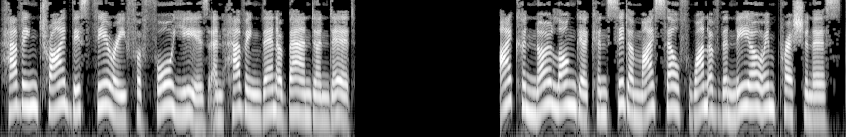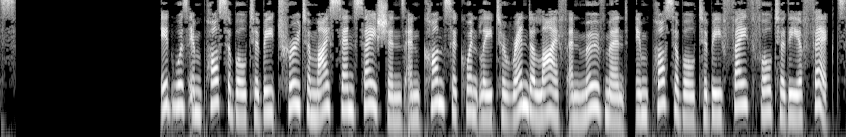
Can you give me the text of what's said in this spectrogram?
Having tried this theory for four years and having then abandoned it, I can no longer consider myself one of the Neo-Impressionists. It was impossible to be true to my sensations and consequently to render life and movement, impossible to be faithful to the effects,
